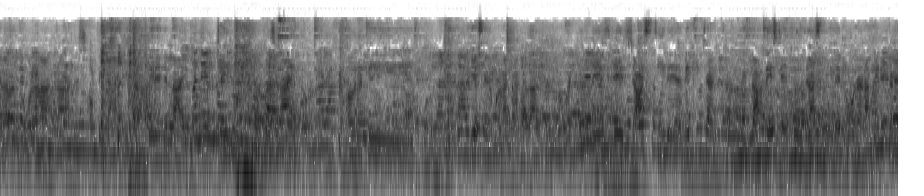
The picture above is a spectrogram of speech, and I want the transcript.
ಏನಾದ್ರು ತಗೊಳ್ಳೋಣ ಅಂತ ಅದೇ ಶಾಪಿಂಗ್ ಆಗಿಲ್ಲ ಬೇರೆದೆಲ್ಲ ಆಯಿತು. ತುಂಬ ಚೆನ್ನಾಗಿತ್ತು ಅವರಲ್ಲಿ ವಿಡಿಯೋಸ್ ಏನೋ ಮಾಡೋಕ್ಕಾಗಲ್ಲ ಅಂತಂದ್ರು ಬಟ್ ವೇಸ್ಟೇಜ್ ಜಾಸ್ತಿ ಇದೆ. ಮೇಕಿಂಗ್ ಚಾರ್ಜ್ ಇಲ್ಲ. ವೇಸ್ಟೇಜ್ ಜಾಸ್ತಿ ಇದೆ. ನೋಡೋಣ. ಬೇರೆ ಕಡೆ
